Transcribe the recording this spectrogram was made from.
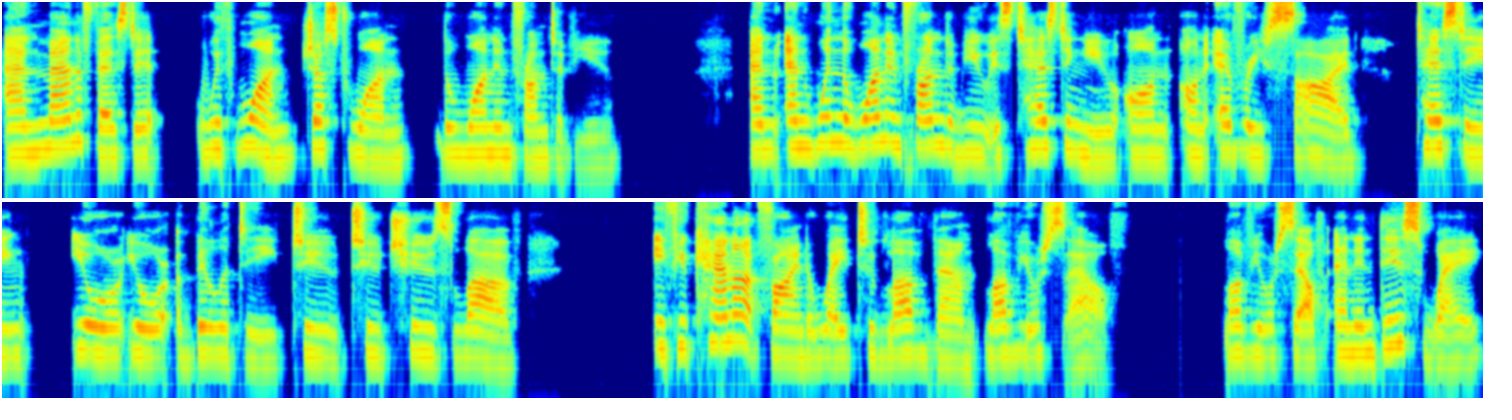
and manifest it with one just one the one in front of you and and when the one in front of you is testing you on on every side testing your your ability to to choose love if you cannot find a way to love them love yourself love yourself. And in this way,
